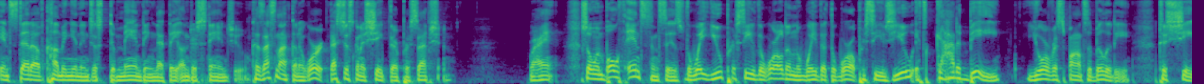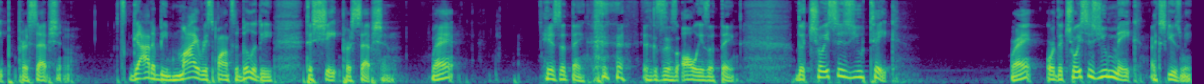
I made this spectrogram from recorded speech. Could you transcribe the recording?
instead of coming in and just demanding that they understand you? Because that's not going to work. That's just going to shape their perception right? So in both instances the way you perceive the world and the way that the world perceives you it's got to be your responsibility to shape perception. It's got to be my responsibility to shape perception right here's the thing. Because there's always a thing. The choices you take right? Or the choices you make excuse me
